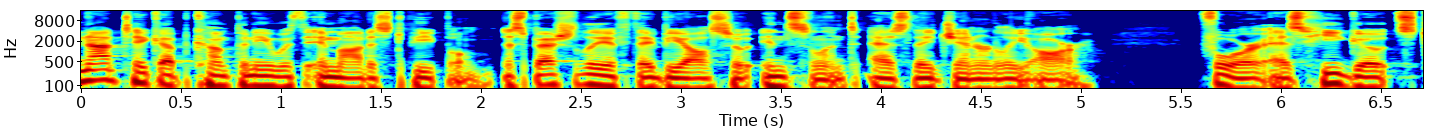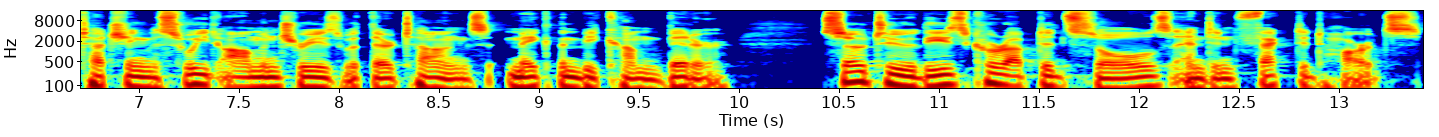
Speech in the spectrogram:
not take up company with immodest people, especially if they be also insolent, as they generally are. For as he goats touching the sweet almond trees with their tongues make them become bitter, so too these corrupted souls and infected hearts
